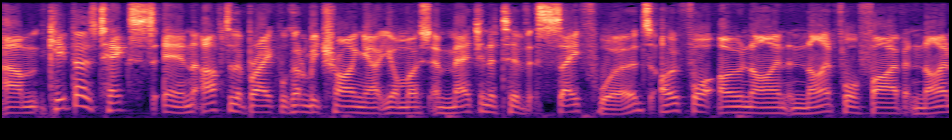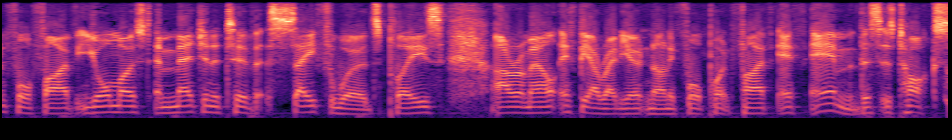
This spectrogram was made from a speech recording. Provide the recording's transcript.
um, keep those texts in. After the break, we're going to be trying out your most imaginative safe words 0409 945 945. Your most imaginative safe words, please. RML, FBI Radio 94.5 FM. This is Tox.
